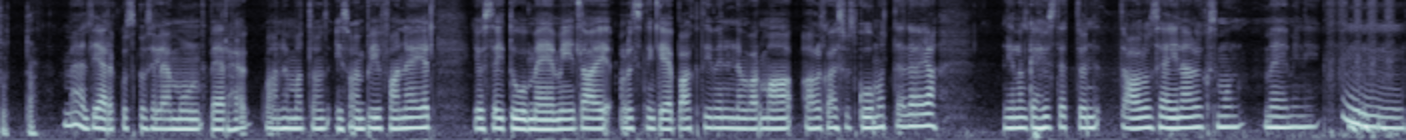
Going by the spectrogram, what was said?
Totta. Mä en tiedä, koska sillä mun perhevanhemmat on isoimpia faneja, että jos ei tuu meemiä tai olisi sitten aktiivinen, niin ne varmaan alkaisi just kuumottelee ja niillä on kehystetty taulun seinään yksi mun meemi. Niin. Mm.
